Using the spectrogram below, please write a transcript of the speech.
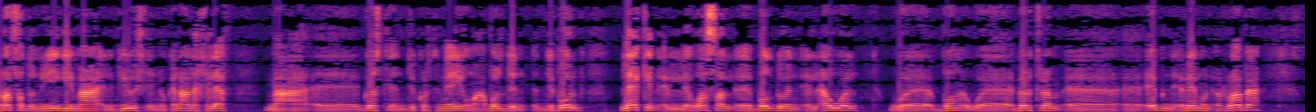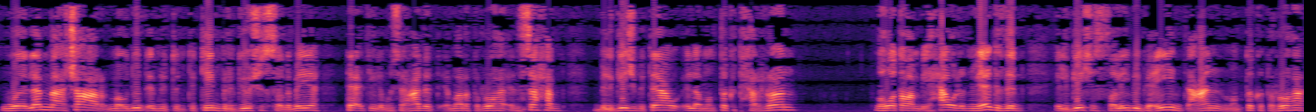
رفض إنه يجي مع الجيوش لأنه كان على خلاف مع جوسلين دي كورتيني ومع بولدن ديبورج لكن اللي وصل بولدوين الأول وبرترام ابن ريمون الرابع ولما شعر مودود ابن تنتكين بالجيوش الصليبية تأتي لمساعدة إمارة الروها انسحب بالجيش بتاعه إلى منطقة حران وهو طبعا بيحاول إنه يجذب الجيش الصليبي بعيد عن منطقة الرها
